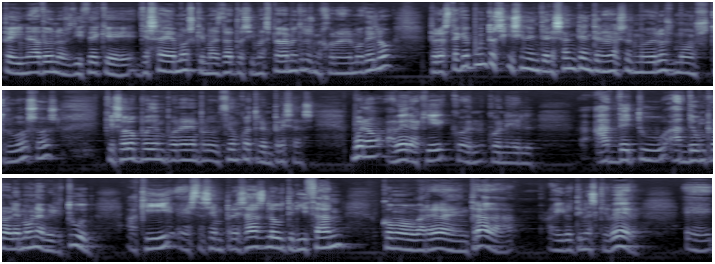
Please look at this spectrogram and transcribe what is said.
Peinado nos dice que ya sabemos que más datos y más parámetros mejoran el modelo, pero ¿hasta qué punto sigue siendo interesante entrenar estos modelos monstruosos que solo pueden poner en producción cuatro empresas? Bueno, a ver, aquí con, el haz de, tu, haz de un problema una virtud. Aquí estas empresas lo utilizan como barrera de entrada. Ahí lo tienes que ver. Eh,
